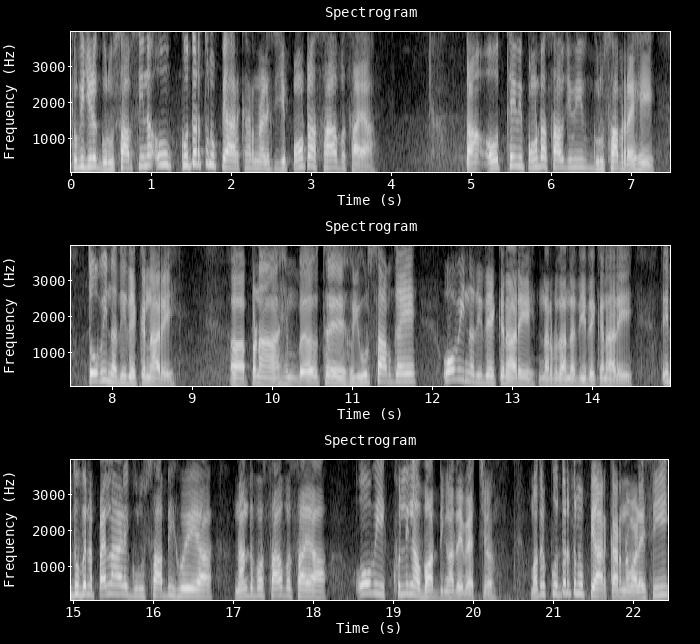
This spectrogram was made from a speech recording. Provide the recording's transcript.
ਕਿਉਂਕਿ ਜਿਹੜੇ ਗੁਰੂ ਸਾਹਿਬ ਸੀ ਨਾ, ਉਹ ਕੁਦਰਤ ਨੂੰ ਪਿਆਰ ਕਰਨ ਵਾਲੇ ਸੀ। ਜੇ ਪੌਂਟਾ ਸਾਹਿਬ ਵਸਾਇਆ, ਤਾਂ ਉੱਥੇ ਵੀ ਪੌਂਟਾ ਸਾਹਿਬ ਜੀ ਵੀ ਗੁਰੂ ਸਾਹਿਬ ਰਹੇ, ਤੋਂ ਵੀ ਨਦੀ ਦੇ ਕਿਨਾਰੇ ਆਪਣਾ ਹਿੰਬ- ਉੱਥੇ ਹਜੂਰ ਸਾਹਿਬ ਗਏ, ਉਹ ਵੀ ਨਦੀ ਦੇ ਕਿਨਾਰੇ, ਨਰਮਦਾ ਨਦੀ ਦੇ ਕਿਨਾਰੇ। ਤੇ ਇਦੋਂ ਬਿਨਾਂ ਪਹਿਲਾਂ ਵਾਲੇ ਗੁਰੂ ਸਾਹਿਬ ਵੀ ਹੋਏ ਆ, ਆਨੰਦਪੁਰ ਸਾਹਿਬ ਵਸਾਇਆ, ਉਹ ਵੀ ਖੁੱਲੀਆਂ ਵਾਦੀਆਂ ਦੇ ਵਿੱਚ। ਮਤਲਬ ਕੁਦਰਤ ਨੂੰ ਪਿਆਰ ਕਰਨ ਵਾਲੇ ਸੀ।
